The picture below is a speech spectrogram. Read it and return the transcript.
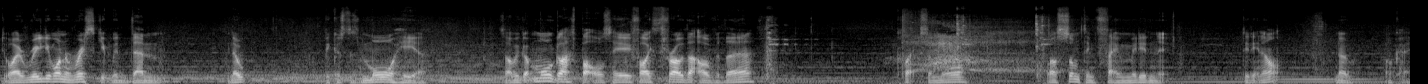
do I really want to risk it with them? Nope, because there's more here. So we've got more glass bottles here. If I throw that over there, collect some more. Well, something found me, didn't it? Did it not? No. Okay.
